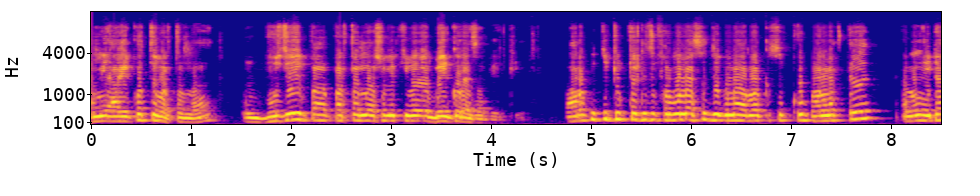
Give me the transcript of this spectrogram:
আমি আগে করতে পারতাম না। বুঝে পারতাম না আসলে কীভাবে বের করা যাবে আর কি। আরও কিছু টুকটাক কিছু ফর্মুলা আছে যেগুলো আমার কাছে খুব ভালো লাগছে এবং এটা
